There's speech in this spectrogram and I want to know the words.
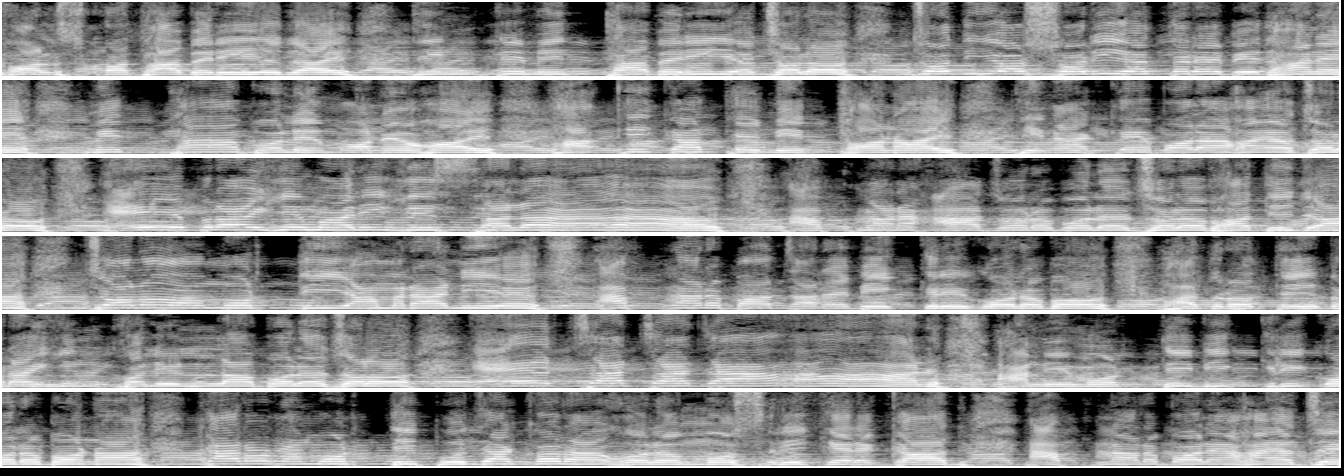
ফলস কথা বেরিয়ে যায়, তিনটি মিথ্যা বেরিয়ে চলো। যদিও শরীয়তের বিধানে মিথ্যা বলে মনে হয় হাকিকাতে মিথ্যা নয়। তিনাকে বলা হয়, চলো এই ইব্রাহিম সালাম, আপনার আজর বলে চলো ভাতিজা, চলো মূর্তি আমরা নিয়ে আপনার বাজারে বিক্রি করব। হযরত ইব্রাহিম খলিল্লাহ বলে, চলো এ চাচা যান আমি মূর্তি বিক্রি করব না, কারণ মূর্তি পূজা করা হলো মুশরিকের কাজ। আপনার বলে হয়েছে,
